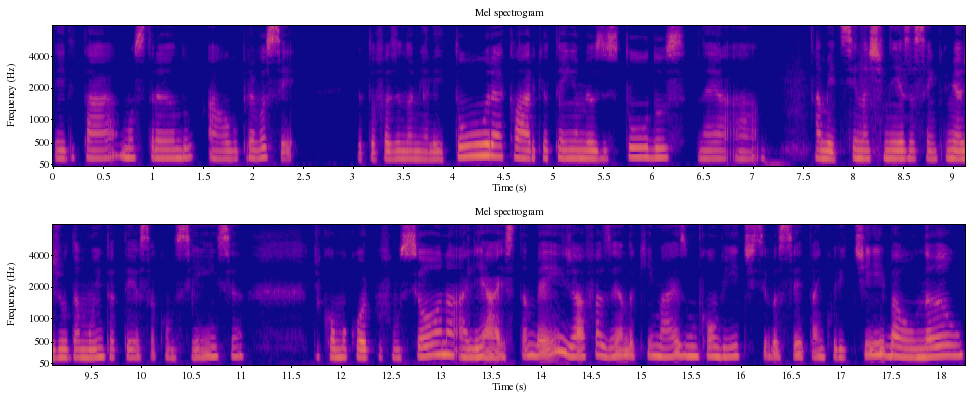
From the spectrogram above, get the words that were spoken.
ele está mostrando algo para você. Eu estou fazendo a minha leitura, claro que eu tenho meus estudos, né? A, a medicina chinesa sempre me ajuda muito a ter essa consciência de como o corpo funciona. Aliás, também já fazendo aqui mais um convite, se você está em Curitiba ou não,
